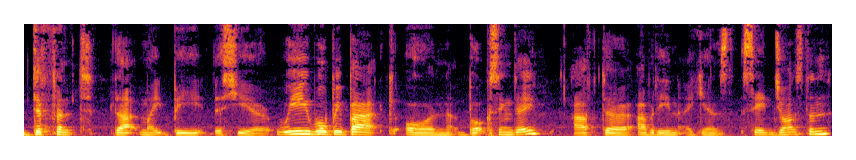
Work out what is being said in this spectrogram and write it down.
different that might be this year. We will be back on Boxing Day after Aberdeen against St Johnstone,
